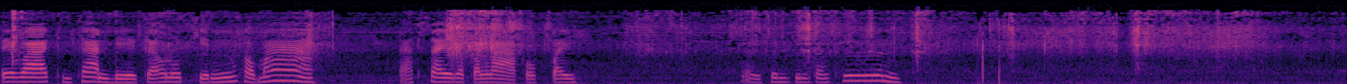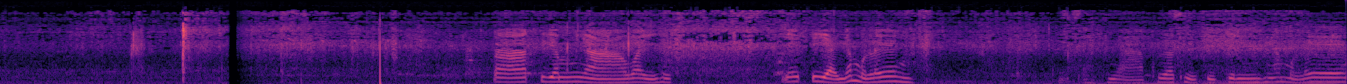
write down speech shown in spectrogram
แต่ว่าขี่ข้านเบรกแล้วรถเข็นเข้ามาตัดใส่แล้วก็ลากออกไปไอ้เพิ่นกินกลางคืนตาเตรียมหญ้าไว้ ยายเตี่ยย้ำหมดแรงหญ้าเพื่อถือสิกินย่ำหมดแรง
